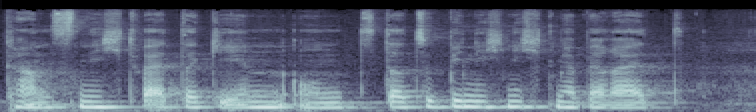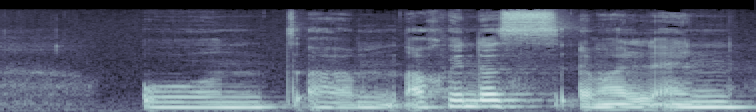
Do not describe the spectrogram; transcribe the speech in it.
kann es nicht weitergehen und dazu bin ich nicht mehr bereit. Und ähm, auch wenn das einmal ein,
